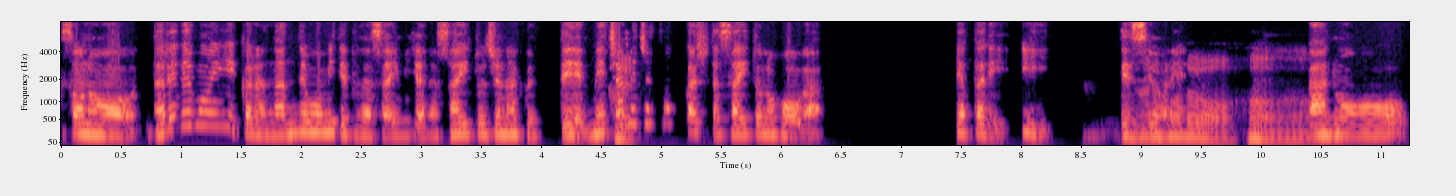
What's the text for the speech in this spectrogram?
その、誰でもいいから何でも見てくださいみたいなサイトじゃなくって、めちゃめちゃ特化したサイトの方が、やっぱりいいですよねなる。ほど。うんうん。あの、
